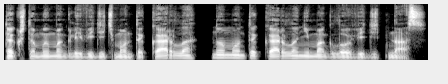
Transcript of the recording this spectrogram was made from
так что мы могли видеть Монте-Карло, но Монте-Карло не могло видеть нас.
